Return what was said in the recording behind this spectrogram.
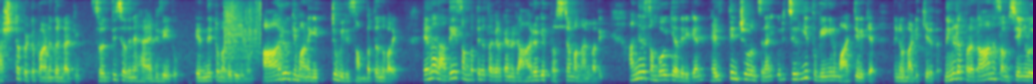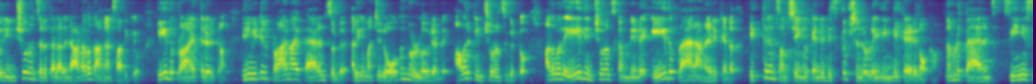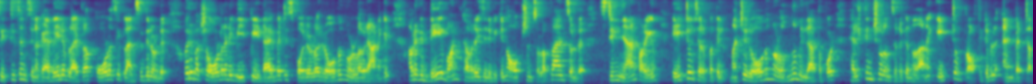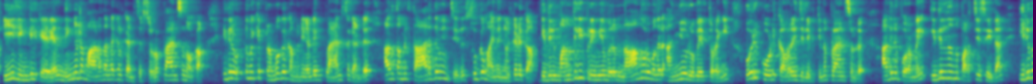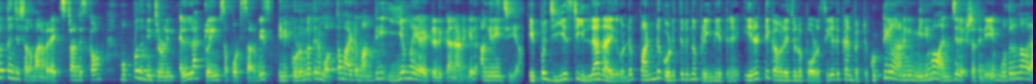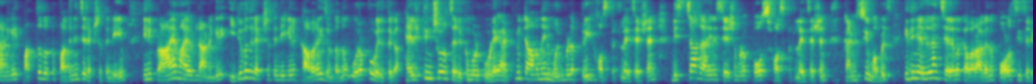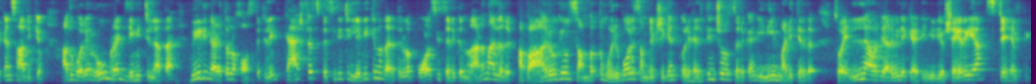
കഷ്ടപ്പെട്ട് പണിതുണ്ടാക്കി ശ്രദ്ധിച്ചതിനെ ഹാൻഡിൽ ചെയ്തു. എന്നിട്ടും അത് വീണു. ആരോഗ്യമാണ് ഏറ്റവും വലിയ സമ്പത്ത് എന്ന് പറയും. എന്നാൽ അതേ സമ്പത്തിനെ തകർക്കാൻ ഒരു ആരോഗ്യ പ്രശ്നം വന്നാൽ മതി. അങ്ങനെ സംഭവിക്കാതിരിക്കാൻ ഹെൽത്ത് ഇൻഷുറൻസിനായി ഒരു ചെറിയ തുകയെങ്കിലും മാറ്റിവെക്കാൻ നിങ്ങൾ മടിക്കരുത്. നിങ്ങളുടെ പ്രധാന സംശയങ്ങൾ ഒരു ഇൻഷുറൻസ് എടുത്താൽ അതിന്റെ അടവ് താങ്ങാൻ സാധിക്കുമോ? ഏത് പ്രായത്തിലെടുക്കണം ഇനി വീട്ടിൽ പ്രായമായ പാരൻസ് ഉണ്ട് അല്ലെങ്കിൽ മറ്റു രോഗങ്ങളുള്ളവരുണ്ട് അവർക്ക് ഇൻഷുറൻസ് കിട്ടുമോ? അതുപോലെ ഏത് ഇൻഷുറൻസ് കമ്പനിയുടെ ഏത് പ്ലാൻ ആണ് എടുക്കേണ്ടത്? ഇത്തരം സംശയങ്ങൾക്ക് എന്റെ ഡിസ്ക്രിപ്ഷനിലുള്ള ഈ ലിങ്കിൽ കയറി നോക്കാം. നമ്മുടെ പാരൻസ് സീനിയർ സിറ്റിസൻസിനൊക്കെ അവൈലബിൾ ആയിട്ടുള്ള പോളിസി പ്ലാൻസ് ഇതിലുണ്ട്. ഒരു പക്ഷേ ഓൾറെഡി ബി പി ഡയബറ്റീസ് പോലെയുള്ള രോഗങ്ങളുള്ളവരാണെങ്കിൽ അവർക്ക് ഡേ വൺ കവറേജ് ലഭിക്കുന്ന ഓപ്ഷൻസ് ഉള്ള പ്ലാൻസ് ഉണ്ട്. സ്റ്റിൽ ഞാൻ പറയും ഏറ്റവും ചെറുപ്പത്തിൽ മറ്റു രോഗങ്ങളൊന്നുമില്ലാത്തപ്പോൾ ഹെൽത്ത് ഇൻഷുറൻസ് എടുക്കുന്നതാണ് ഏറ്റവും പ്രോഫിറ്റബിൾ ആൻഡ് ബെറ്റർ ഈ ലിങ്കിൽ കയറിയാൽ നിങ്ങളുടെ മാനദണ്ഡങ്ങൾക്കനുസരിച്ചുള്ള പ്ലാൻസ് നോക്കാം. ഇതിൽ ഒട്ടുമിക്ക പ്രമുഖ കമ്പനികളുടെയും പ്ലാൻസ് കണ്ട് അത് തമ്മിൽ താരതമ്യം ചെയ്ത് സുഖമായി നിങ്ങൾക്ക് എടുക്കാം. ഇതിൽ മന്ത്ലി പ്രീമിയം വെറും നാനൂറ് മുതൽ അഞ്ഞൂറ് രൂപയിൽ തുടങ്ങി ഒരു കോടി കവറേജ് ലഭിക്കുന്ന പ്ലാൻസ് ഉണ്ട്. അതിനു പുറമെ ഇതിൽ നിന്ന് പർച്ചേസ് ചെയ്താൽ ഇരുപത്തഞ്ച് ശതമാനം വരെ എക്സ്ട്രാ ഡിസ്കൗണ്ട് മുപ്പത് മിനിറ്റിനുള്ളിൽ എല്ലാ ക്ലെയിം സപ്പോർട്ട് സർവീസ് ഇനി കുടുംബത്തിന് മൊത്തമായിട്ട് മന്ത്ലി ഇ എം ഐ ആയിട്ട് എടുക്കാനാണെങ്കിൽ അങ്ങനെയും ചെയ്യാം. ഇപ്പോൾ ജി എസ് ടി ഇല്ലാതായതുകൊണ്ട് പണ്ട് കൊടുത്തിരുന്ന പ്രീമിയത്തിന് ഇരട്ടി കവറേജ് ഉള്ള പോളിസി എടുക്കാൻ പറ്റും. കുട്ടികളാണെങ്കിൽ മിനിമം അഞ്ച് ലക്ഷത്തിന്റെയും മുതിർന്നവരാണെങ്കിൽ പത്ത് തൊട്ട് പതിനഞ്ച് ലക്ഷത്തിന്റെയും ഇനി പ്രായമായവരിലാണെങ്കിൽ ഇരുപത് ലക്ഷത്തിന്റെയും കവറേജ് ഉണ്ടെന്ന് ഉറപ്പുവരുത്തുക ഹെൽത്ത് ഇൻഷുറൻസ് എടുക്കുമ്പോൾ കൂടെ അഡ്മിറ്റ് ആവുന്നതിന് മുൻപുള്ള പ്രീ ഹോസ്പിറ്റലൈസേഷൻ ഡിസ്ചാർജ് ആയതിനു ശേഷമുള്ള പോസ്റ്റ് ഹോസ്പിറ്റലൈസേഷൻ കൺസ്യൂമബിൾസ് ഇതിന്റെ എല്ലാം ചെലവ് കവറാകുന്ന പോളിസീസ് എടുക്കാൻ സാധിക്കും. അതുപോലെ റൂം റെന്റ് ലിമിറ്റ് ഇല്ലാത്ത വീടിന്റെ അടുത്തുള്ള ഹോസ്പിറ്റലിൽ ക്യാഷ്ലെസ് ഫെസിലിറ്റി ലഭിക്കുന്ന തരത്തിലുള്ള പോളിസീസ് എടുക്കുന്നതാണ് നല്ലത്. അപ്പൊ ആരോഗ്യവും സമ്പത്തും ഒരുപോലെ സംരക്ഷിക്കാൻ ഒരു ഹെൽത്ത് ഇൻഷുറൻസ് എടുക്കാൻ ഇനിയും മടിക്കരുത്. സോ എല്ലാവരുടെ അറിവിലേക്കായിട്ട് ഈ വീഡിയോ ഷെയർ ചെയ്യുക. Stay healthy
